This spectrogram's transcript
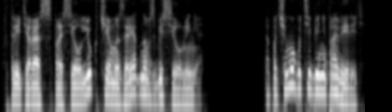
В третий раз спросил Люк, чем изрядно взбесил меня. «А почему бы тебе не проверить?»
